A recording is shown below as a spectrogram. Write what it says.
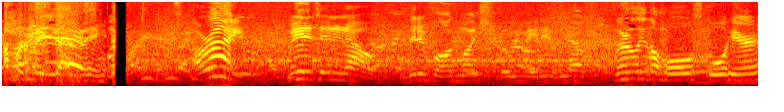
I'm gonna make that thing. Alright, made it to In-N-Out. Didn't vlog much, but we made it. We have literally the whole school here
